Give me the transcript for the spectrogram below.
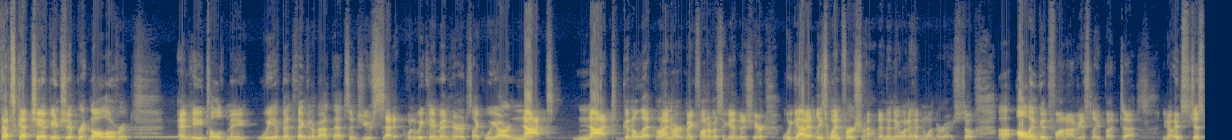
That's got championship written all over it. And he told me, we have been thinking about that since you said it. When we came in here, it's like, we are not, not going to let Reinhart make fun of us again this year. We got to at least win first round. And then they went ahead and won the race. So, uh, all in good fun, obviously. But, uh, you know, it's just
